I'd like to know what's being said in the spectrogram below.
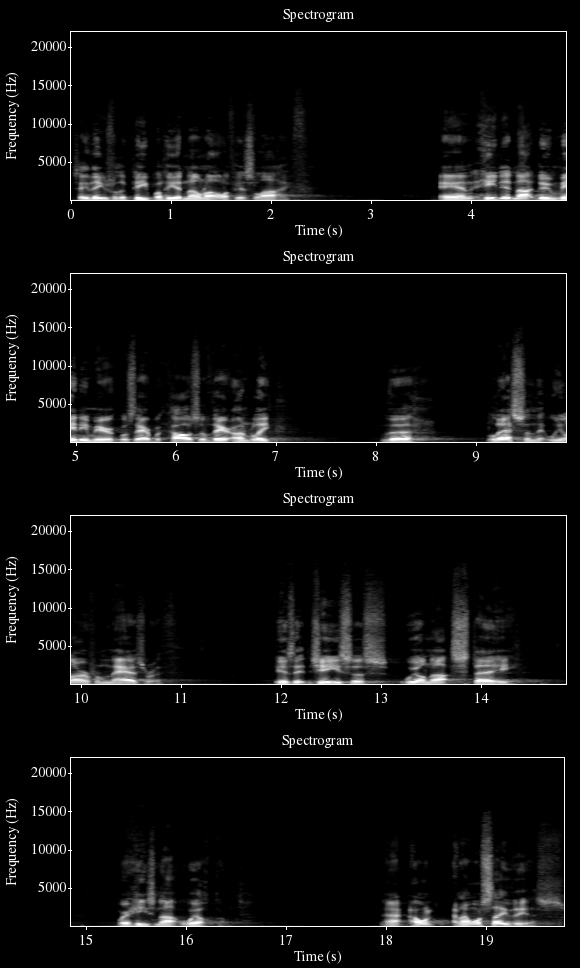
See, these were the people he had known all of his life. And he did not do many miracles there because of their unbelief. The lesson that we learn from Nazareth is that Jesus will not stay where he's not welcomed. Now, I want, and I want to say this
